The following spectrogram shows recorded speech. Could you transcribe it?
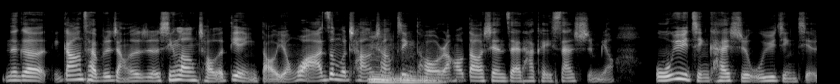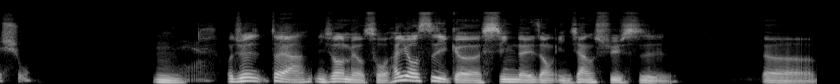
那个你刚刚才不是讲的是新浪潮的电影导演哇，这么长长镜头，嗯嗯嗯，然后到现在他可以三十秒无预警开始，无预警结束。嗯，对啊，我觉得对啊，你说的没有错，它又是一个新的一种影像叙事的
